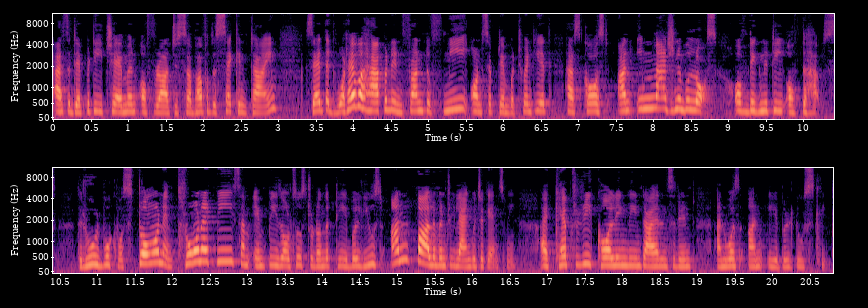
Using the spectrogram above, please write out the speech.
as the deputy chairman of Rajya Sabha for the second time, said that whatever happened in front of me on September 20th has caused unimaginable loss of dignity of the House. The rule book was torn and thrown at me. Some MPs also stood on the table, used unparliamentary language against me. I kept recalling the entire incident and was unable to sleep.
